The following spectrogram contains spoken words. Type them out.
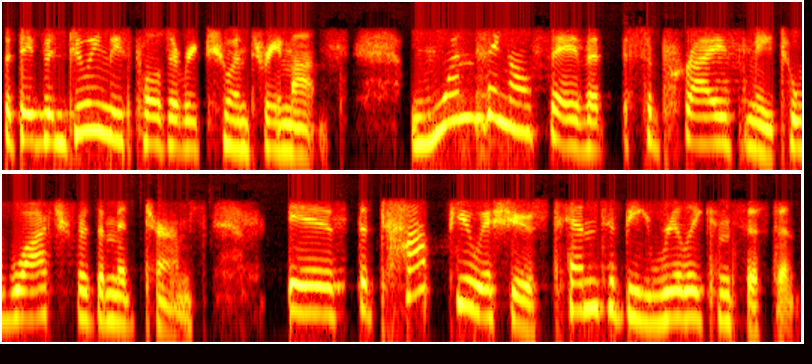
but they've been doing these polls every two and three months. One thing I'll say that surprised me to watch for the midterms is the top few issues tend to be really consistent.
